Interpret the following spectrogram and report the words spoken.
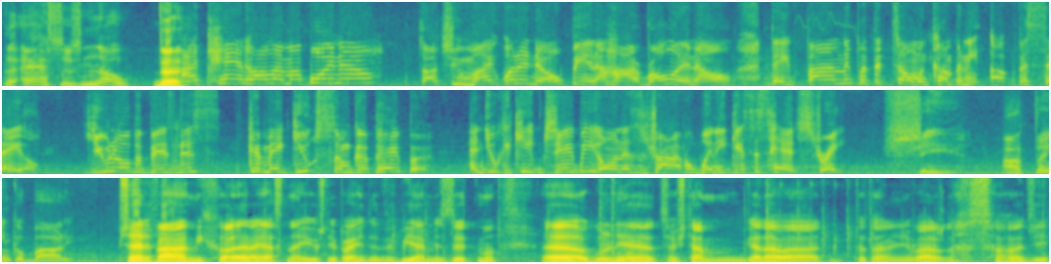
The answer's no. E, I can't holler at my boy now? Thought you might want to know, being a high roller and all, they finally put the towing company up for sale. You know the business, could make you some good paper. And you can keep JB on as a driver when he gets his head straight. Shit, I think about it. Przerwała mi cholera jasna i już nie pamiętam, wybija mnie z rytmu. E, ogólnie coś tam gadała, totalnie nieważne o co chodzi.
